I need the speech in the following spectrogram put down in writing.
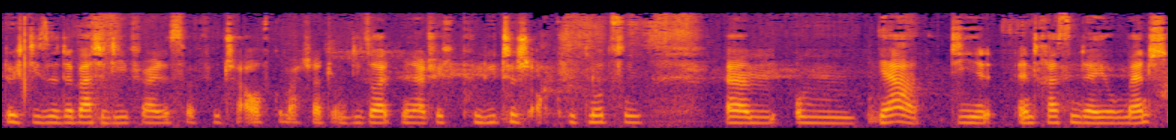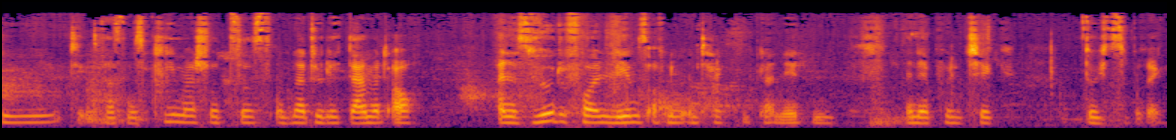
durch diese Debatte, die Fridays for Future aufgemacht hat. Und die sollten wir natürlich politisch auch klug nutzen, ähm, um ja die Interessen der jungen Menschen, die Interessen des Klimaschutzes und natürlich damit auch eines würdevollen Lebens auf einem intakten Planeten in der Politik durchzubringen.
